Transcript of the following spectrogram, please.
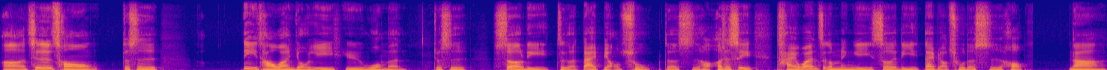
呃，其实从就是立陶宛有意于我们就是设立这个代表处的时候，而且是以台湾这个名义设立代表处的时候，那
